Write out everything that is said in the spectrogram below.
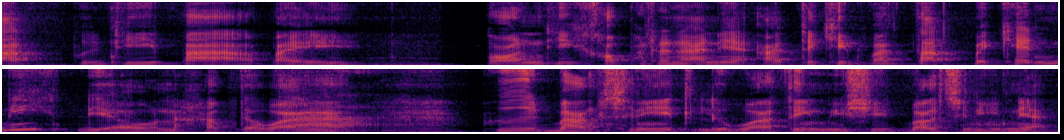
ตัดพื้นที่ป่าไป ตอนที่เขาพัฒนาเนี่ยอาจจะคิดว่าตัดไปแค่นิดเดียวนะครับ แต่ว่าค่ะพืชบางชนิด หรือว่าสิ่งมีชีวิตบางชนิดเนี่ย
